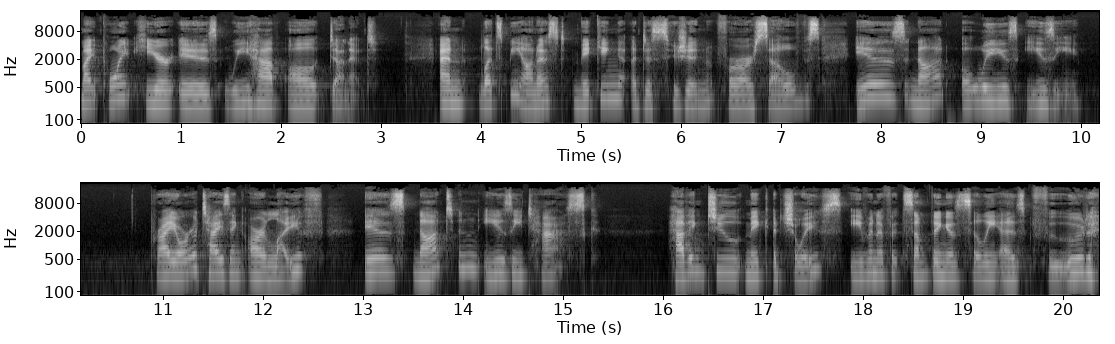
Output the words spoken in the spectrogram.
My point here is we have all done it. And let's be honest, making a decision for ourselves is not always easy. Prioritizing our life is not an easy task. Having to make a choice, even if it's something as silly as food,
